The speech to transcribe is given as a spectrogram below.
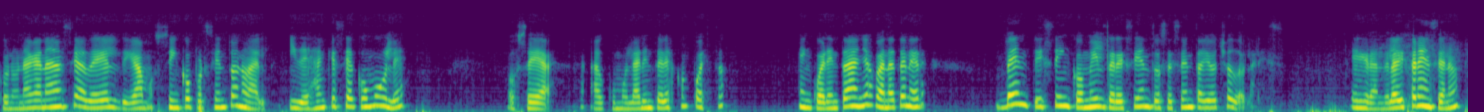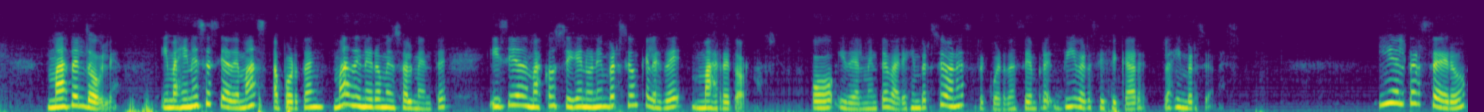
con una ganancia del, digamos, 5% anual y dejan que se acumule, o sea, acumular interés compuesto, en 40 años van a tener 25.368 dólares. Es grande la diferencia, ¿no? Más del doble. Imagínense si además aportan más dinero mensualmente y si además consiguen una inversión que les dé más retornos. O idealmente varias inversiones. Recuerden siempre diversificar las inversiones. Y el tercero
